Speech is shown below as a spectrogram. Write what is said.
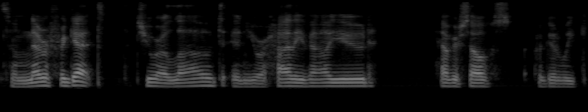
So never forget that you are loved and you are highly valued. Have yourselves a good week.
